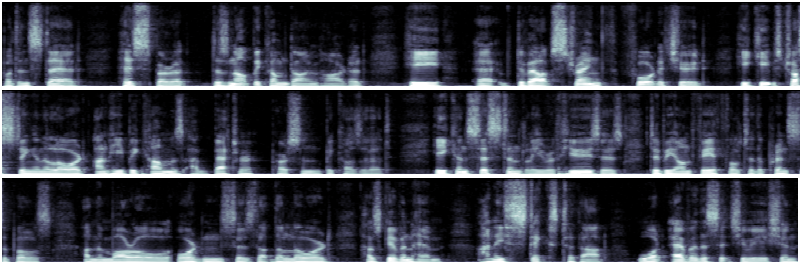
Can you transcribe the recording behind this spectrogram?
But instead, his spirit does not become downhearted. He uh, develops strength, fortitude. He keeps trusting in the Lord and he becomes a better person because of it. He consistently refuses to be unfaithful to the principles and the moral ordinances that the Lord has given him, and he sticks to that, whatever the situation,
